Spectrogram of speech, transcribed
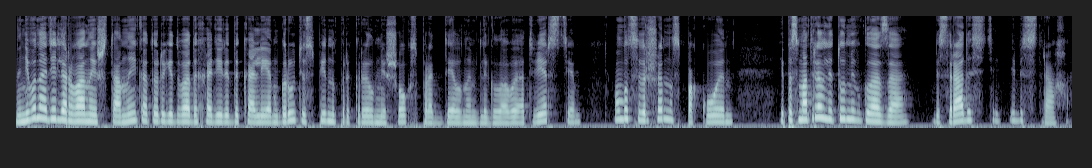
на него надели рваные штаны, которые едва доходили до колен, грудь и спину прикрыл мешок с проделанным для головы отверстием. Он был совершенно спокоен и посмотрел Летуми в глаза, без радости и без страха.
